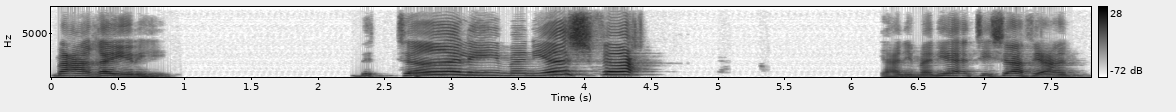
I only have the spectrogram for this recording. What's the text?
مع غيره. بالتالي من يشفع يعني من يأتي شافعا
